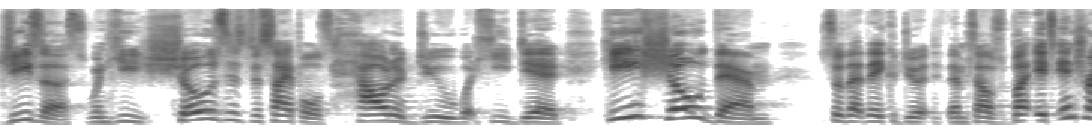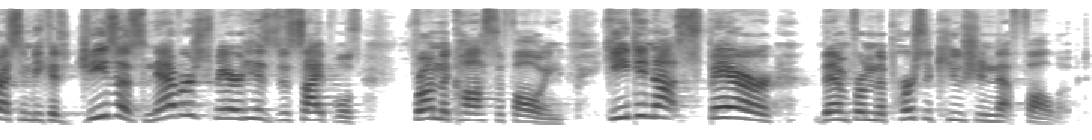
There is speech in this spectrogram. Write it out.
Jesus, when he shows his disciples how to do what he did, he showed them so that they could do it themselves. But it's interesting because Jesus never spared his disciples from the cost of following, he did not spare them from the persecution that followed.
